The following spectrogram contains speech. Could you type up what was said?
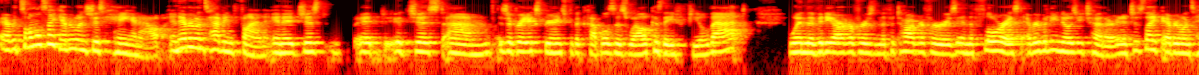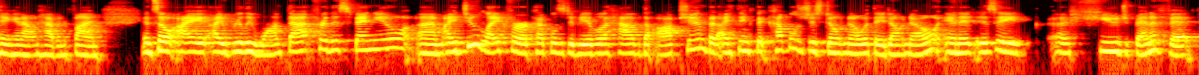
it's almost like everyone's just hanging out and everyone's having fun. And it just it it just um, is a great experience for the couples as well because they feel that when the videographers and the photographers and the florist, everybody knows each other. And it's just like everyone's hanging out and having fun. And so I, I really want that for this venue. Um, I do like for our couples to be able to have the option, but I think that couples just don't know what they don't know. And it is a, a huge benefit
